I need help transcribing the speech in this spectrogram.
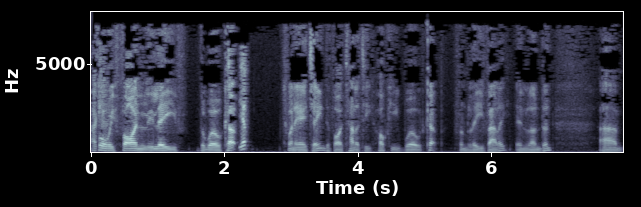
Okay. before we finally leave the World Cup, Yep. 2018, the Vitality Hockey World Cup from Lee Valley in London. Um,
